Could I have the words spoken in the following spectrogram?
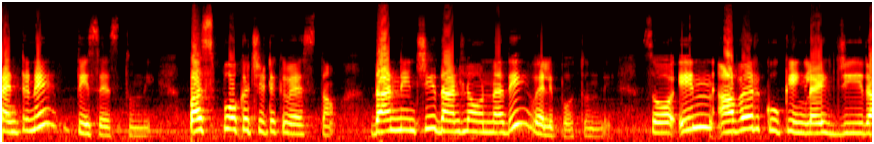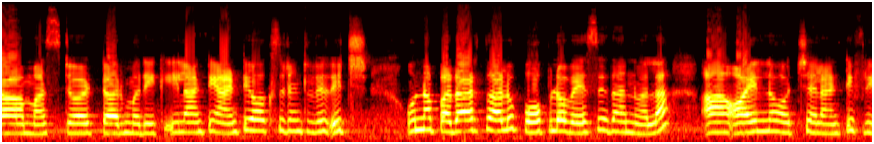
వెంటనే తీసేస్తుంది. పసుపు ఒక చిటికి వేస్తాం. దాని నుంచి దాంట్లో ఉన్నది వెళ్ళిపోతుంది. So in our cooking like jeera mustard turmeric ఇలాంటి యాంటీ ఆక్సిడెంట్ రిచ్ ఉన్న పదార్థాలు పోపులో వేసే దానివల్ల ఆ ఆయిల్లో వచ్చేలాంటి ఫ్రీ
